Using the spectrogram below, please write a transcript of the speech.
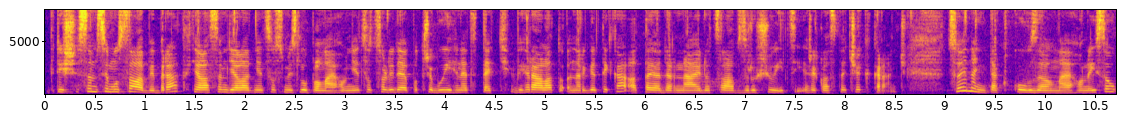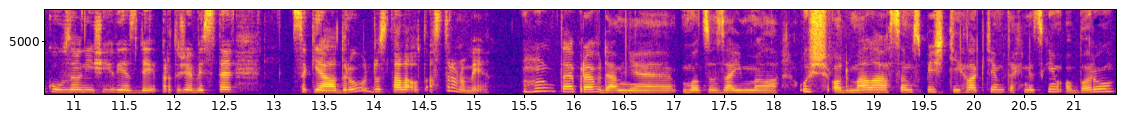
Když jsem si musela vybrat, chtěla jsem dělat něco smysluplného, něco, co lidé potřebují hned teď. Vyhrála to energetika a ta jaderná je docela vzrušující. Řekla jste Czech Crunch. Co je na ní tak kouzelného? Nejsou kouzelnější hvězdy, protože vy jste se k jádru dostala od astronomie. Uhum, to je pravda, mě moc zajímala. Už od malá jsem spíš tíhla k těm technickým oborům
